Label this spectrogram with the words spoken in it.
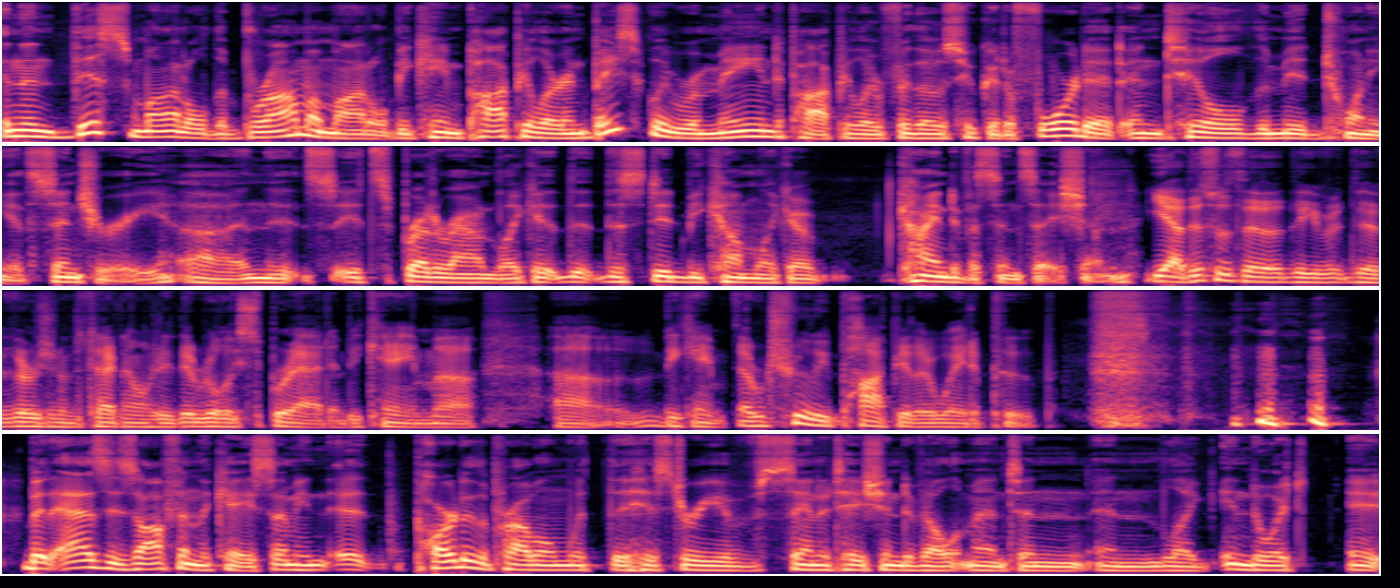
And then this model, the Bramah model, became popular and basically remained popular for those who could afford it until the mid 20th century. Uh, and it's it spread around like it, this did become like a kind of a sensation. Yeah, this was the, the the version of the technology that really spread and became uh, uh, became a truly popular way to poop. But as is often the case, I mean, uh, part of the problem with the history of sanitation development and and like indoor uh,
